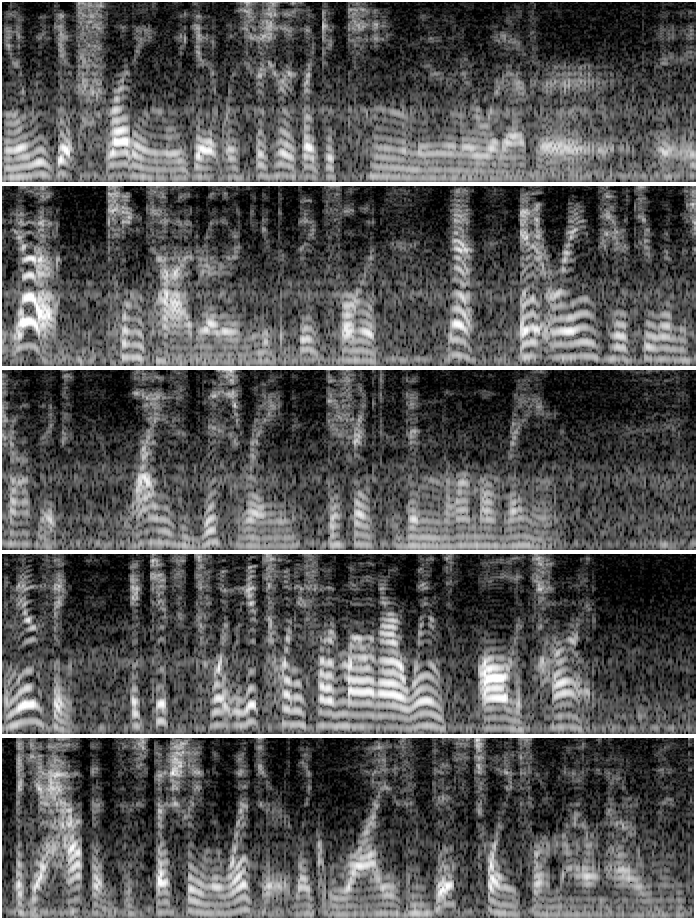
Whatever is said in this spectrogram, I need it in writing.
You know, we get flooding. We get, especially there's like a king moon or whatever. It, yeah, king tide rather, and you get the big full moon. Yeah, and it rains here too. We're in the tropics. Why is this rain different than normal rain? And the other thing, it gets tw- we get 25 mile an hour winds all the time. Like it happens, especially in the winter. Like why is this 24 mile an hour wind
